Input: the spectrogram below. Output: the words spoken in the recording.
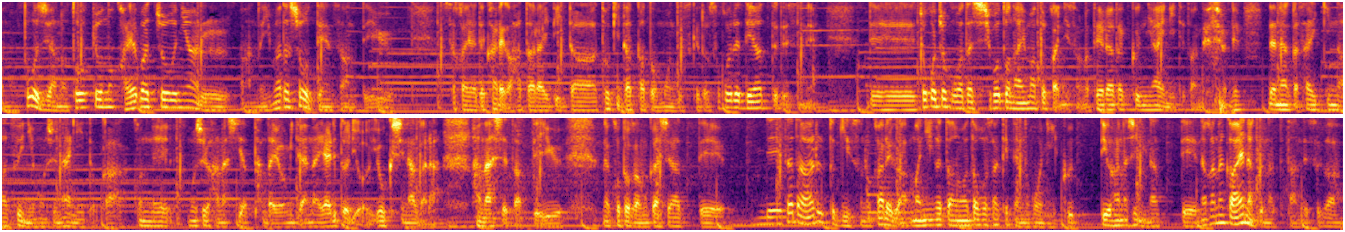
あの当時あの東京の茅場町にあるあの今田商店さんっていう酒屋で彼が働いていた時だったと思うんですけどそこで出会ってですねでちょこちょこ私仕事の合間とかにその寺田君に会いに行ってたんですよね。でなんか最近の熱い日本酒何とかこんな面白い話やったんだよみたいなやり取りをよくしながら 話してたっていうことが昔あって。でただある時その彼が、まあ、新潟の綿子酒店の方に行くっていう話になってなかなか会えなくなってたんですが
